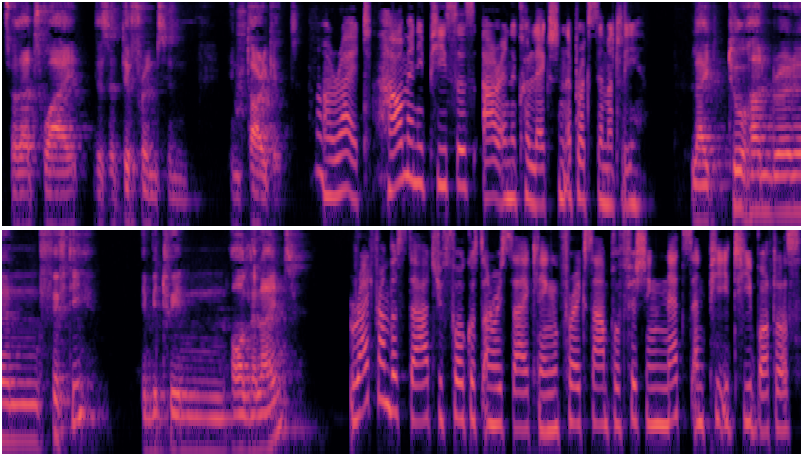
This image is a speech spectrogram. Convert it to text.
So that's why there's a difference in in target. All right. How many pieces are in the collection approximately? Like 250 in between all the lines. Right from the start, you focused on recycling, for example, fishing nets and PET bottles.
